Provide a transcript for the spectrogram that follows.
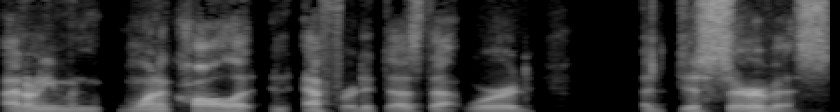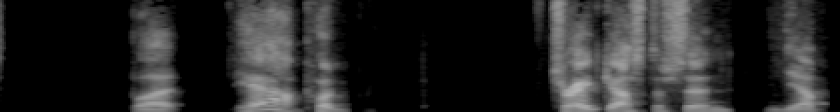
I don't even want to call it an effort. It does that word a disservice. But yeah, put trade Gustavsson. Yep.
